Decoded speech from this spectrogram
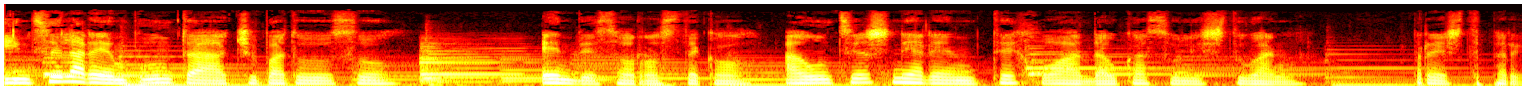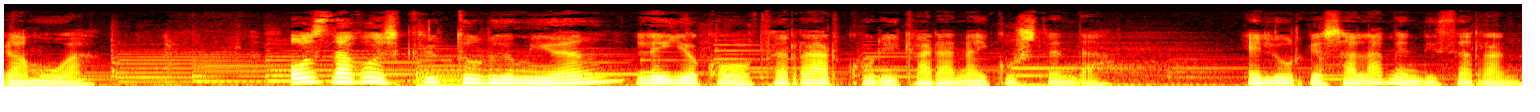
Pintzelaren punta txupatu duzu. Ende zorrozteko, hauntzesnearen tejoa daukazu listuan. Prest pergamua. Oz dago eskripturiumioan leioko ferrarkurik arana ikusten da. Elur gezala mendizerran.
